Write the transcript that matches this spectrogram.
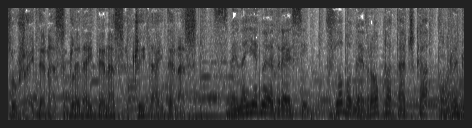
Slušajte nas, gledajte nas, čitajte nas. Sve na jednoj adresi slobodnaevropa.org.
